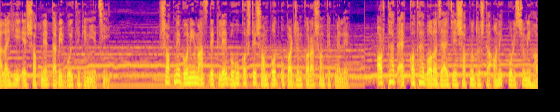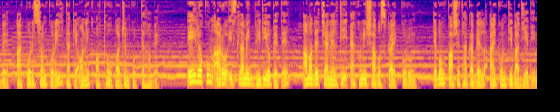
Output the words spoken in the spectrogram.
আলাইহি এর স্বপ্নের তাবির বই থেকে নিয়েছি। স্বপ্নে গনি মাছ দেখলে বহু কষ্টে সম্পদ উপার্জন করার সংকেত মেলে। অর্থাৎ এক কথায় বলা যায় যে স্বপ্নদ্রষ্টা অনেক পরিশ্রমী হবে, আর পরিশ্রম করেই তাকে অনেক অর্থ উপার্জন করতে হবে। এই রকম আরও ইসলামিক ভিডিও পেতে আমাদের চ্যানেলটি এখনই সাবস্ক্রাইব করুন এবং পাশে থাকা বেল আইকনটি বাজিয়ে দিন।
